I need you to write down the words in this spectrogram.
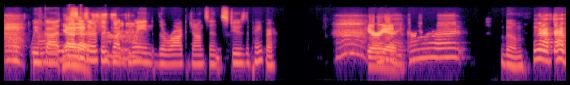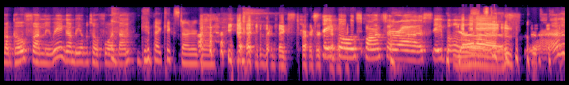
We've got Oh. the Yes. scissors. We've got Dwayne the Rock Johnson. Stu's the paper. Period. Oh my god. Boom. We're gonna have to have a GoFundMe. We ain't gonna be able to afford them. Get that Kickstarter going. yeah, get the Kickstarter. going. Staples sponsor us. Staples Yes. uh,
